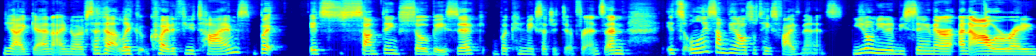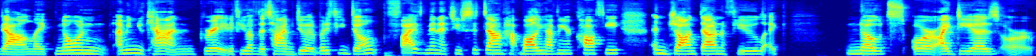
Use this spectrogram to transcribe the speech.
yeah, again, I know I've said that like quite a few times, but it's something so basic but can make such a difference. And it's only something that also takes 5 minutes. You don't need to be sitting there an hour writing down like no one I mean you can, great. If you have the time do it, but if you don't, 5 minutes you sit down while you're having your coffee and jot down a few like notes or ideas or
